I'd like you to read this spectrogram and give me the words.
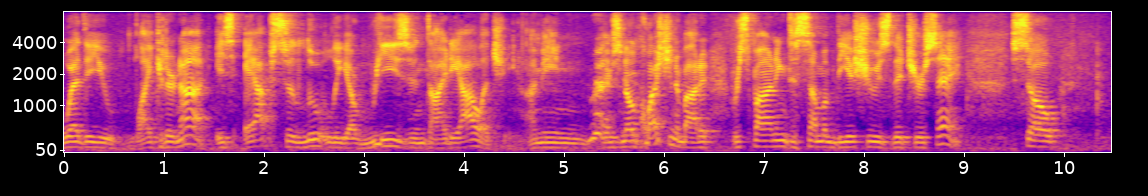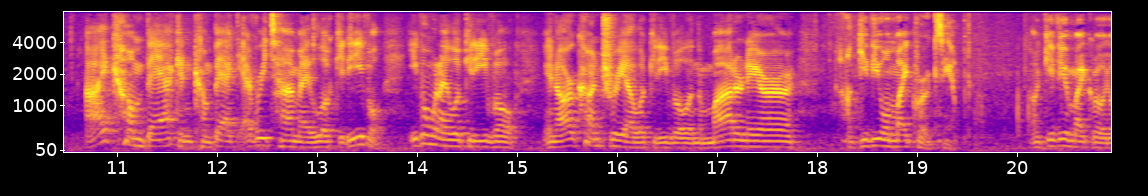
whether you like it or not, is absolutely a reasoned ideology. I mean, right. there's no question about it, responding to some of the issues that you're saying. So I come back and come back every time I look at evil. Even when I look at evil in our country, I look at evil in the modern era. I'll give you a micro example. I'll give you a micro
